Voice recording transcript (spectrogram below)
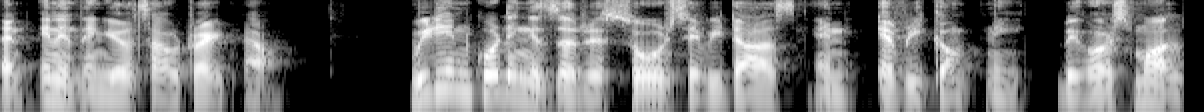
than anything else out right now. Video encoding is a resource heavy task, and every company, big or small,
